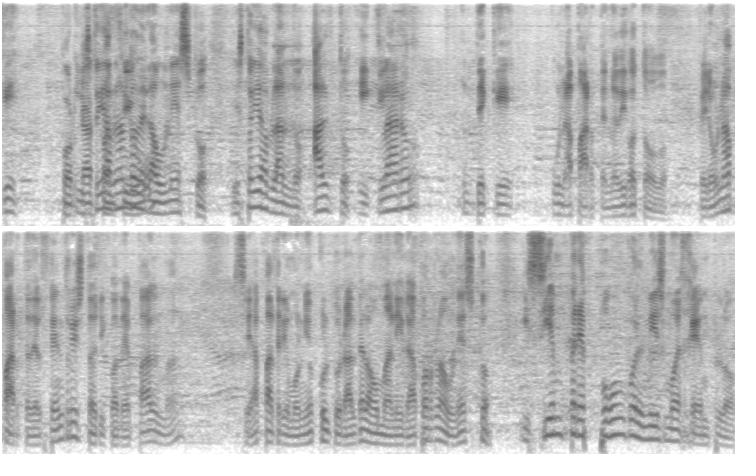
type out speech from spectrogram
qué? Porque Y estoy hablando de la. UNESCO. Y estoy hablando alto y claro de que una parte, no digo todo, pero una parte del centro histórico de Palma sea patrimonio cultural de la humanidad por la UNESCO. Y siempre pongo el mismo ejemplo.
